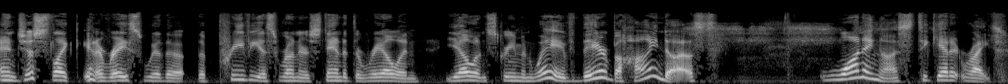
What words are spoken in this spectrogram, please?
And just like in a race where the, the previous runners stand at the rail and yell and scream and wave they're behind us wanting us to get it right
